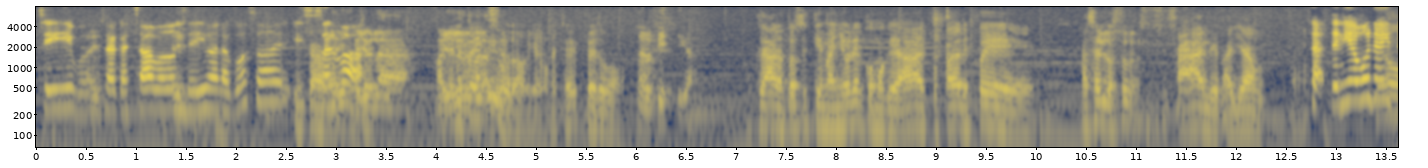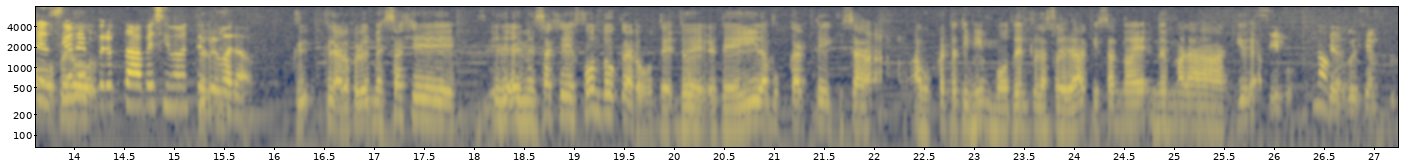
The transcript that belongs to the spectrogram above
Sí, pues, Ahí. o sea, cachaba dónde iba la cosa y se Claro, salvaba. Falló la, falló la está vivo preparación, todavía, ¿cachai? Pero la logística. claro, entonces que me añoren como que, ah, el compadre fue a hacerlo su... Sale para allá. Sea, tenía buenas Pero- intenciones, pero, pero- estaba pésimamente pero- preparado. Cl- Claro, pero el mensaje, el, el mensaje de fondo, claro, de, de- de ir a buscarte, quizás a buscarte a ti mismo dentro de la soledad, quizás no es, no es mala idea. Sí, pues. No, Que, por ejemplo,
